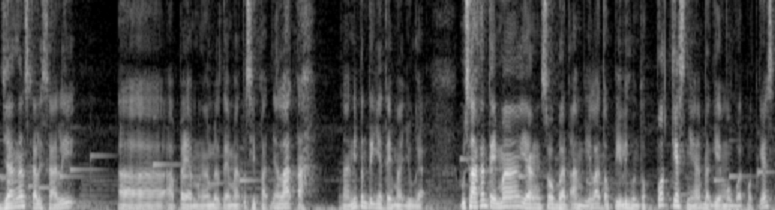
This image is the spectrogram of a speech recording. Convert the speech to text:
jangan sekali-sekali uh, apa ya mengambil tema itu sifatnya latah. Nah ini pentingnya tema juga. Usahakan tema yang sobat ambil atau pilih untuk podcastnya bagi yang mau buat podcast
